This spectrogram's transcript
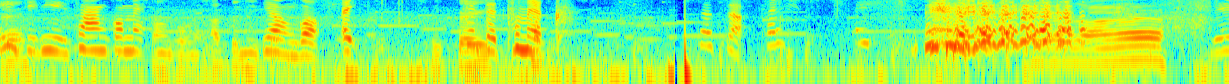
え一二三個目。三個目あと二個四五。はい。一ちょ回っと止めようか。ちょっとはいあベビ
